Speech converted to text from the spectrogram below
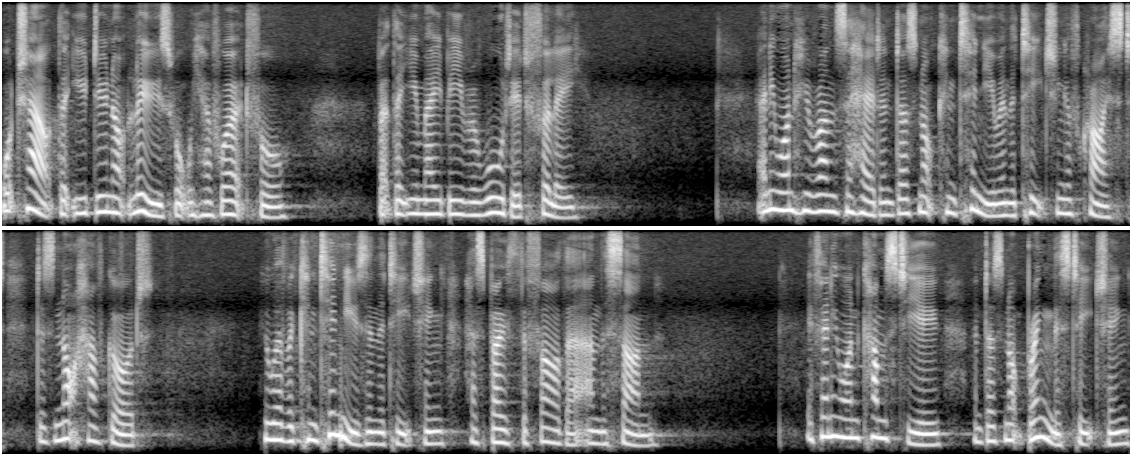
Watch out that you do not lose what we have worked for, but that you may be rewarded fully. Anyone who runs ahead and does not continue in the teaching of Christ does not have God. Whoever continues in the teaching has both the Father and the Son. If anyone comes to you and does not bring this teaching,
